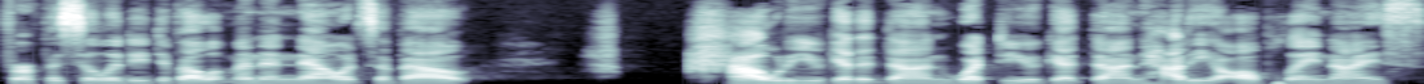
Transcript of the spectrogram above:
for facility development, and now it's about how do you get it done? What do you get done? How do you all play nice?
